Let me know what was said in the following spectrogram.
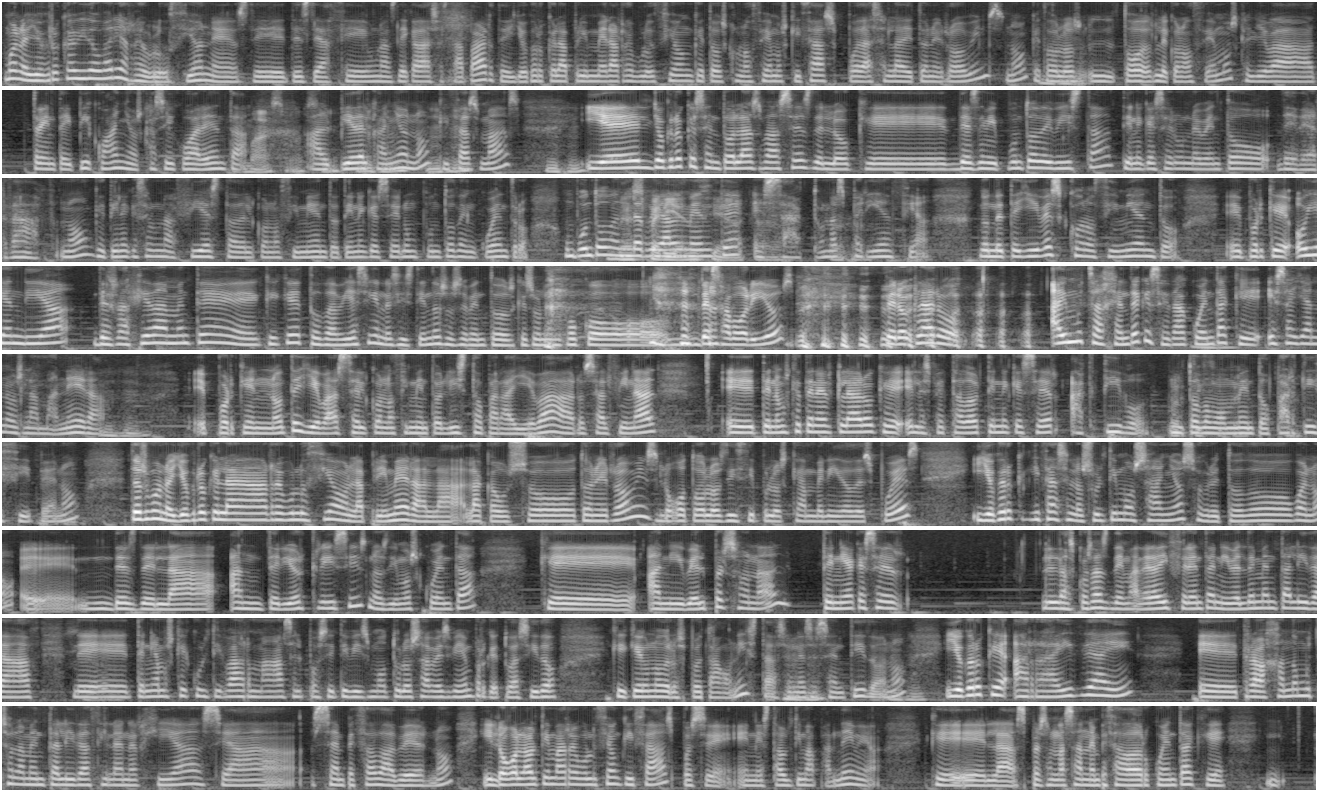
Bueno, yo creo que ha habido varias revoluciones desde hace unas décadas a esta parte. Yo creo que la primera revolución que todos conocemos quizás pueda ser la de Tony Robbins, ¿no? que todos, todos le conocemos, que lleva treinta y pico años, casi 40, al pie del cañón, ¿no? Quizás más. Y él yo creo que sentó las bases de lo que, desde mi punto de vista, tiene que ser un evento de verdad, ¿no? Que tiene que ser una fiesta del conocimiento, tiene que ser un punto de encuentro, un punto donde realmente, exacto, una experiencia, donde te lleves conocimiento, eh, porque hoy en día, desgraciadamente, Kike, todavía siguen existiendo esos eventos que son un poco desaboríos, pero claro, hay mucha gente que se da cuenta que esa ya no es la manera eh, porque no te llevas el conocimiento listo para llevar. O sea, al final eh, tenemos que tener claro que el espectador tiene que ser activo en todo momento, partícipe, ¿no? Entonces, bueno, yo creo que la revolución, la primera, la, causó Tony Robbins luego todos los discípulos que han venido después. Y yo creo que quizás en los últimos años, sobre todo, bueno, eh, desde la anterior crisis nos dimos cuenta que a nivel personal tenía que ser las cosas de manera diferente a nivel de mentalidad, de teníamos que cultivar más el positivismo, tú lo sabes bien porque tú has sido, que uno de los protagonistas en ese sentido, ¿no? Y yo creo que a raíz de ahí eh, trabajando mucho la mentalidad y la energía se ha, se ha, empezado a ver, ¿no? Y luego la última revolución quizás, pues eh, en esta última pandemia, que las personas han empezado a dar cuenta que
